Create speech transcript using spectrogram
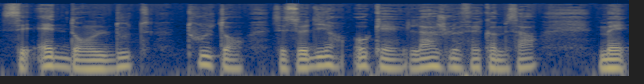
c'est être dans le doute tout le temps. C'est se dire, ok, là je le fais comme ça, mais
